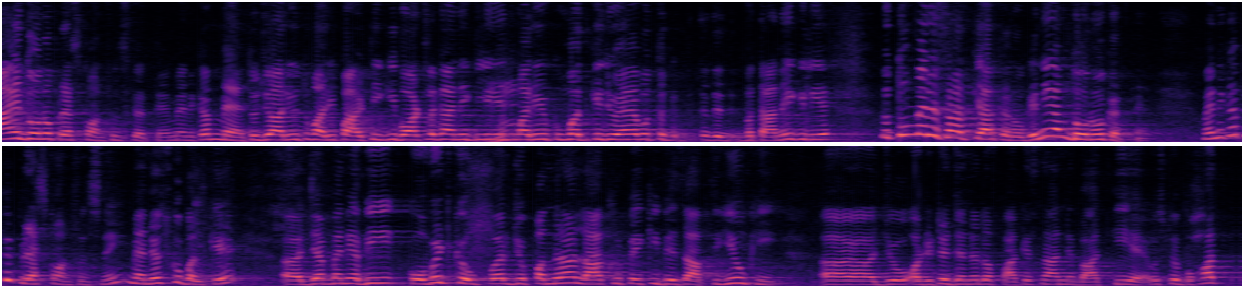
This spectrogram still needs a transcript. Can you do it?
आए दोनों प्रेस कॉन्फ्रेंस करते हैं। मैंने कहा मैं तो जा रही हूँ तुम्हारी पार्टी की वोट लगाने के लिए तुम्हारी हुकूमत की जो है वो बताने के लिए। तो तुम मेरे साथ क्या करोगे? नहीं हम दोनों करते हैं। मैंने कहा, फिर प्रेस कॉन्फ्रेंस नहीं। मैंने उसको बल्कि जब मैंने अभी कोविड के ऊपर जो पंद्रह लाख रुपए की बेजाबतियों की जो ऑडिटर जनरल ऑफ़ पाकिस्तान ने बात की है, उस पर बहुत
